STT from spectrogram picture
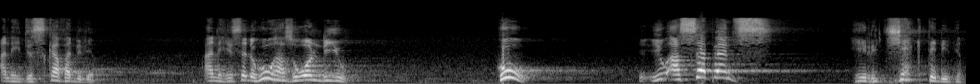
And he discovered them. And he said, Who has warned you? Who? You are serpents. He rejected them.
